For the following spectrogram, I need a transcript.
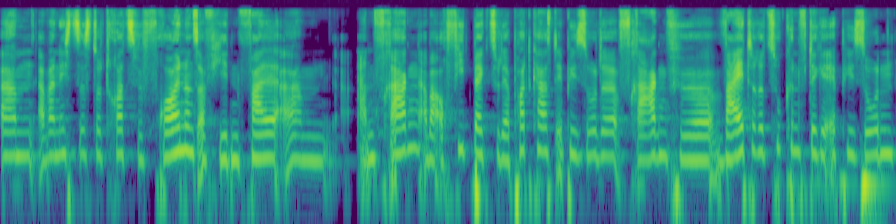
Ähm, aber nichtsdestotrotz, wir freuen uns auf jeden Fall ähm, Anfragen, aber auch Feedback zu der Podcast-Episode, Fragen für weitere zukünftige Episoden.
